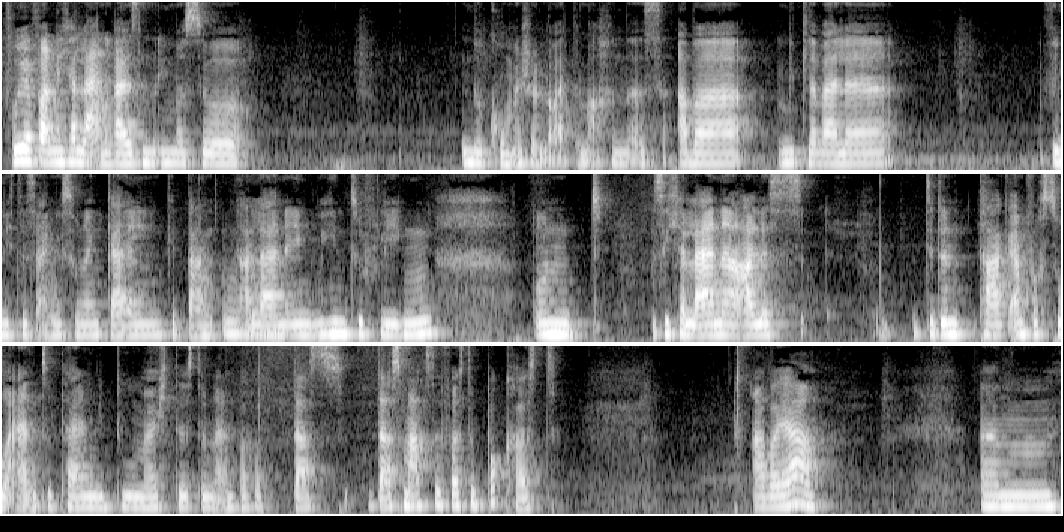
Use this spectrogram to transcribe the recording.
Früher fand ich Alleinreisen immer so, nur komische Leute machen das. Aber mittlerweile finde ich das eigentlich so einen geilen Gedanken, alleine irgendwo hinzufliegen und sich alleine alles dir den Tag einfach so einzuteilen, wie du möchtest und einfach auf das, das machst, auf was du Bock hast. Aber ja, ähm,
